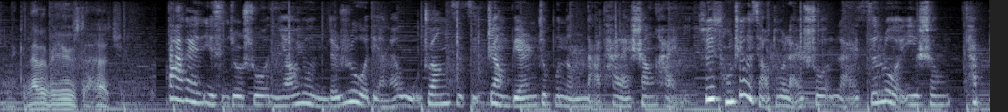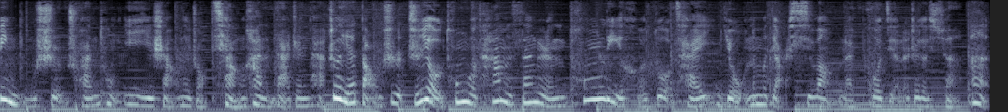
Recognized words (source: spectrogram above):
and it can never be used to hurt you.” 大概的意思就是说，你要用你的弱点来武装自己，这样别人就不能拿它来伤害你。所以从这个角度来说，莱兹洛医生他并不是传统意义上那种强悍的大侦探，这也导致只有通过他们三个人通力合作，才有那么点希望来破解了这个悬案。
